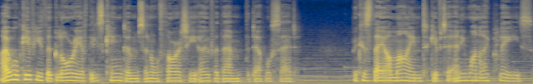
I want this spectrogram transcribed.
I will give you the glory of these kingdoms and authority over them, the devil said, because they are mine to give to anyone I please.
